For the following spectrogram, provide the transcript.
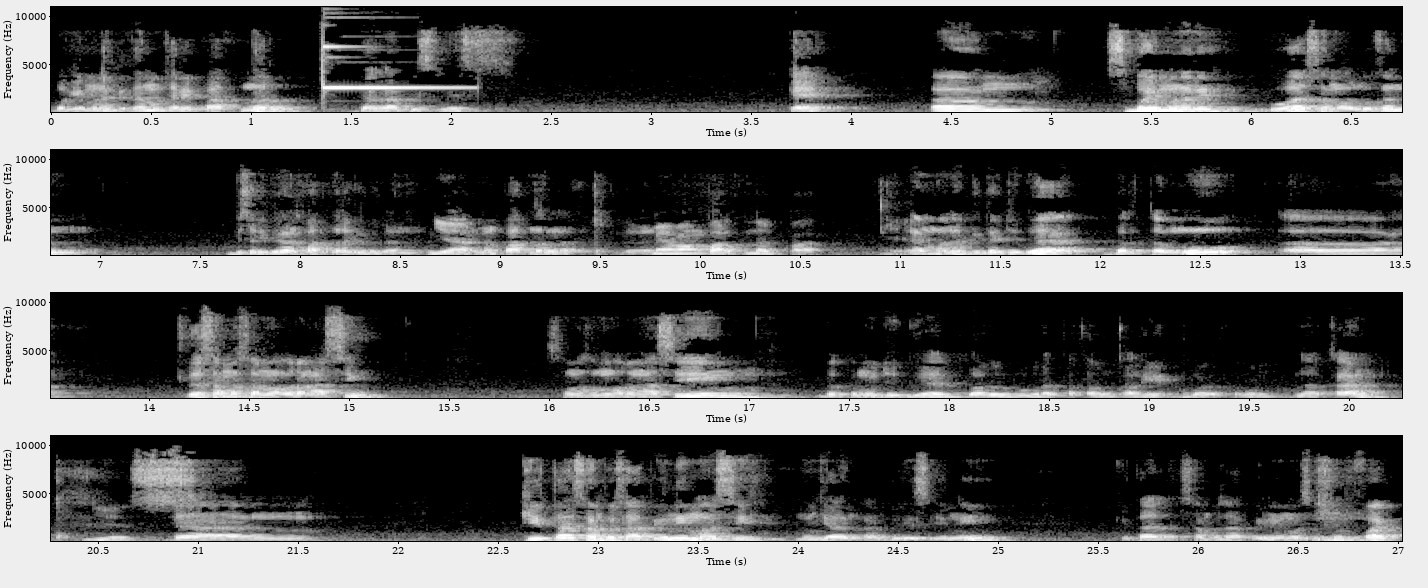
bagaimana kita mencari partner dalam bisnis. Oke, em, sebagaimana nih, gua sama lu kan bisa dibilang partner gitu kan? Iya. Memang partner lah. gitu. Memang partner pak. Yang mana kita juga bertemu, eh, kita sama-sama orang asing, sama-sama orang asing, bertemu juga baru beberapa tahun kali beberapa tahun belakang, Yes. dan kita sampai saat ini masih menjalankan bisnis ini, kita sampai saat ini masih survive,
